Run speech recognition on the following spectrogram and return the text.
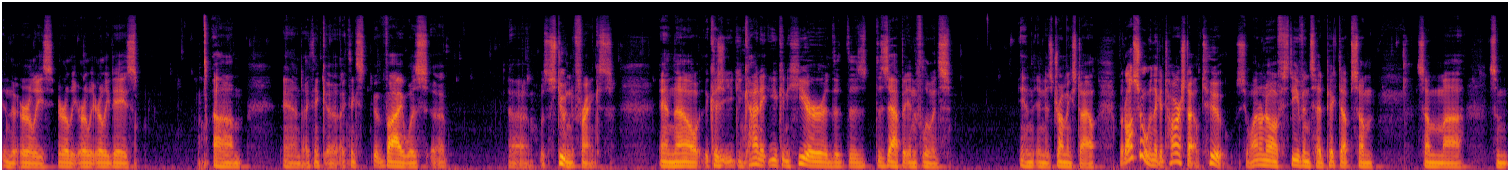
in the early early early early days. Um, and I think uh, I think Vai was uh, uh, was a student of Frank's, and now because you can kind of you can hear the, the the Zappa influence in, in his drumming style, but also in the guitar style too. So I don't know if Stevens had picked up some some uh, some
